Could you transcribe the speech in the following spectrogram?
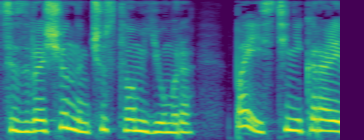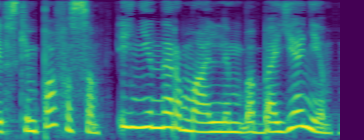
с извращенным чувством юмора, поистине королевским пафосом и ненормальным обаянием,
